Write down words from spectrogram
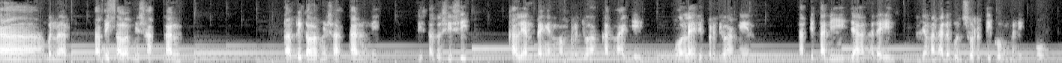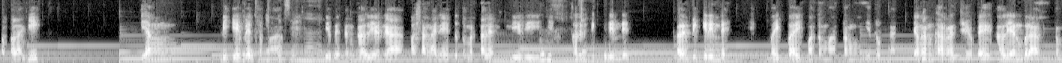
ah benar. Tapi kalau misalkan tapi kalau misalkan nih di satu sisi kalian pengen memperjuangkan lagi. Boleh diperjuangin tapi tadi jangan ada jangan ada unsur tikung menikung. Apalagi yang digebet sama gebetan kalian ya pasangannya itu teman kalian sendiri. Aduh, kalian pikirin deh. Kalian pikirin deh. Baik-baik matang-matang gitu kan. Jangan karena cewek kalian berantem.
